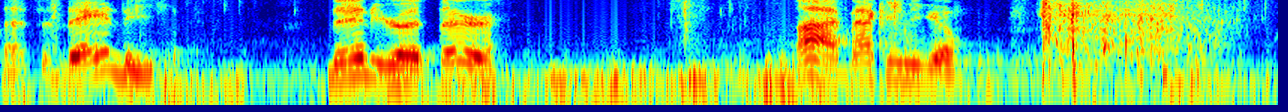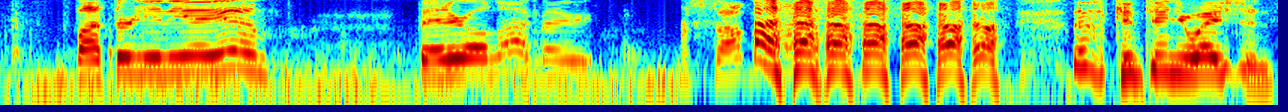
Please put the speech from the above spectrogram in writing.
That's a dandy. Dandy right there. All right, back in you go. 5.30 in the a.m. Better all night, baby. Stop. this is continuation.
